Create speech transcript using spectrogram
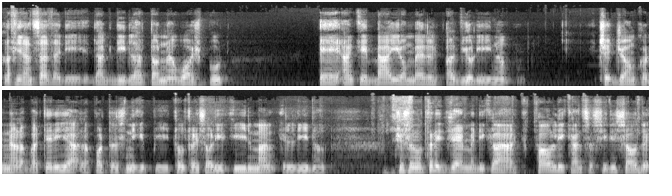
la fidanzata di Doug Dillard, Donna Washburn, e anche Byron Bell al violino. C'è John Cornell alla batteria, la porta Sneaky Pete, oltre ai soli Hillman e Lidon. Ci sono tre gemme di Clark, Polly, Kansas City Soda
